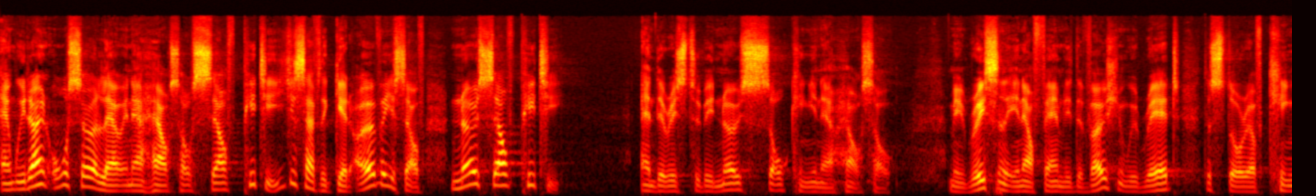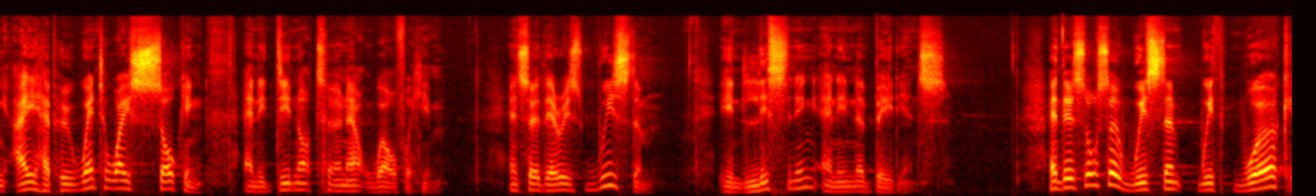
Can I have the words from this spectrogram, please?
And we don't also allow in our household self pity. You just have to get over yourself. No self pity. And there is to be no sulking in our household. I mean, recently in our family devotion, we read the story of King Ahab who went away sulking and it did not turn out well for him. And so there is wisdom in listening and in obedience. And there's also wisdom with work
